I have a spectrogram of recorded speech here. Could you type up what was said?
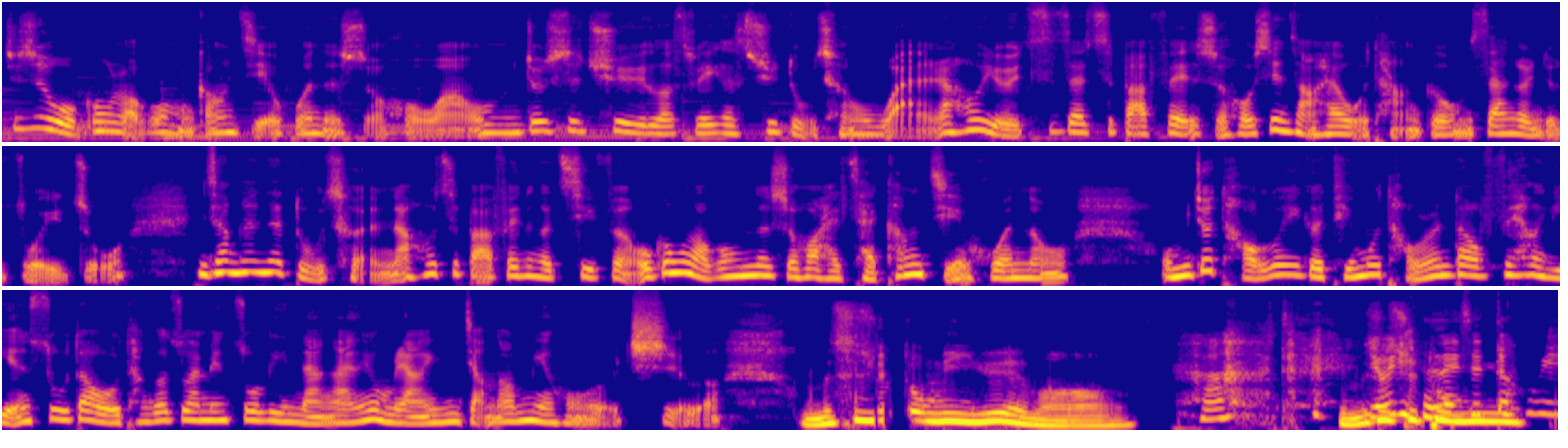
就是我跟我老公我们刚结婚的时候啊，我们就是去 Las Vegas 去赌城玩，然后有一次在吃 buffet 的时候，现场还有我堂哥，我们三个人就坐一桌。你想想看，在赌城，然后吃 buffet 那个气氛，我跟我老公那时候还才刚结婚哦，我们就讨论一个题目，讨论到非常严肃，到我堂哥坐在那边坐立难安，因为我们俩已经讲到面红耳赤了。你们是去度蜜月吗？哈，对，有点类似度蜜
